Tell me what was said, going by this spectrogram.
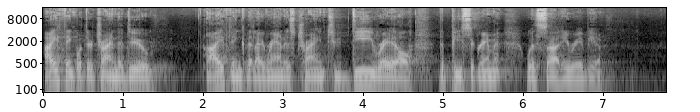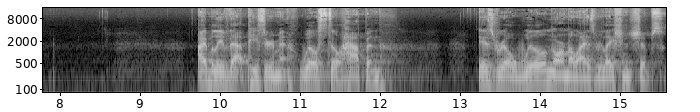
I think what they're trying to do, I think that Iran is trying to derail the peace agreement with Saudi Arabia. I believe that peace agreement will still happen Israel will normalize relationships,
